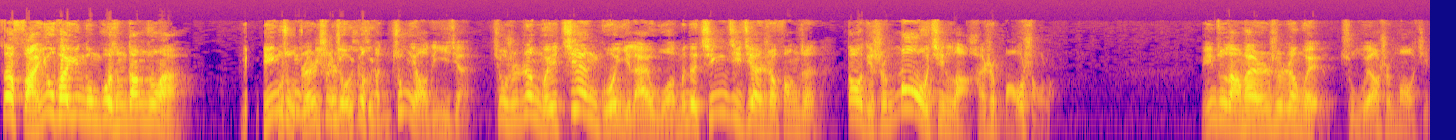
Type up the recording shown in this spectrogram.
在反右派运动过程当中啊，民主人士有一个很重要的意见，就是认为建国以来我们的经济建设方针到底是冒进了还是保守了。民主党派人士认为，主要是冒进，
